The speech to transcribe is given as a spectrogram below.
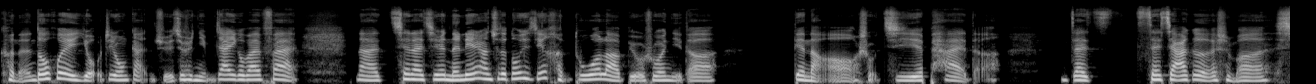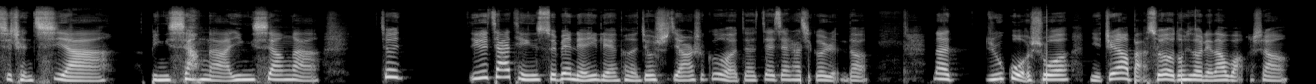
可能都会有这种感觉，就是你们家一个 WiFi，那现在其实能连上去的东西已经很多了，比如说你的电脑、手机、Pad，你再再加个什么吸尘器啊。冰箱啊，音箱啊，就一个家庭随便连一连，可能就十几二十个，再再加上几个人的。那如果说你真要把所有东西都连到网上，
